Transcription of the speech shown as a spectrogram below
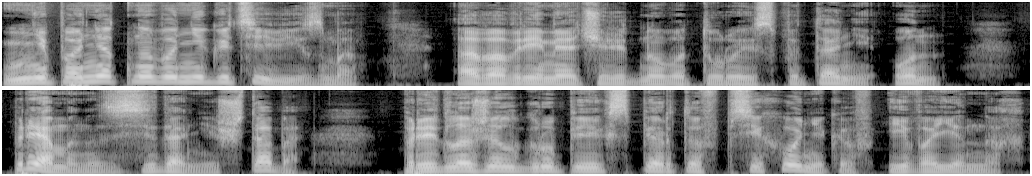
непонятного негативизма, а во время очередного тура испытаний он, прямо на заседании штаба, предложил группе экспертов-психоников и военных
